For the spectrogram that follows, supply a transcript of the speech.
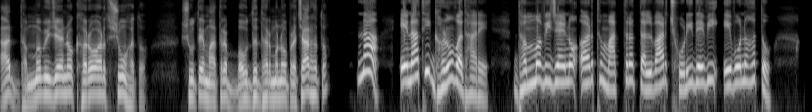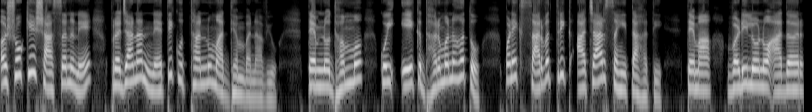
આ ધમ્મ વિજયનો ખરો અર્થ શું હતો? શું તે માત્ર બૌદ્ધ ધર્મનો પ્રચાર હતો? ના એનાથી ઘણું વધારે. ધમ્મ વિજયનો અર્થ માત્ર તલવાર છોડી દેવી એવો ન હતો. અશોકે શાસનને પ્રજાના નૈતિક ઉત્થાનનું માધ્યમ બનાવ્યું. તેમનો ધમ્મ કોઈ એક ધર્મ ન હતો, પણ એક સાર્વત્રિક આચાર સંહિતા હતી. તેમાં વડીલોનો આદર,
